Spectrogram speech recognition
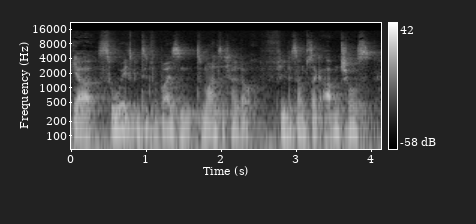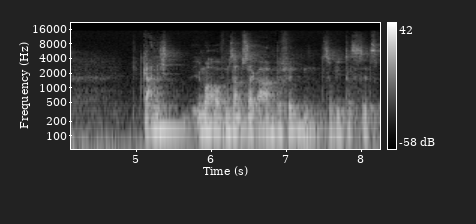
ja so explizit vorbei sind, zumal sich halt auch viele Samstagabendshows gar nicht immer auf dem Samstagabend befinden, so wie das jetzt,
